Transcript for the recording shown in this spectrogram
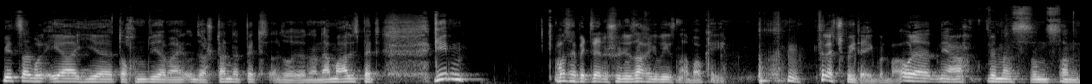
wird es dann wohl eher hier doch wieder mal unser Standardbett, also ein normales Bett geben. Wasserbett wäre eine schöne Sache gewesen, aber okay. Hm, vielleicht später irgendwann mal. Oder ja, wenn man es sonst dann,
